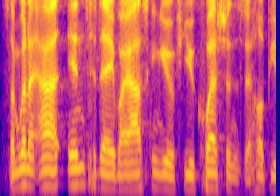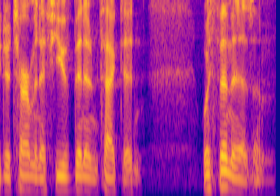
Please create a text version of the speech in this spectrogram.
So I'm going to end today by asking you a few questions to help you determine if you've been infected with feminism.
